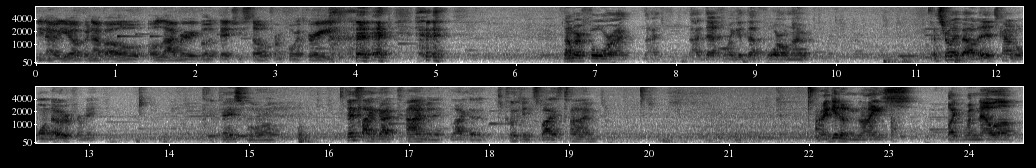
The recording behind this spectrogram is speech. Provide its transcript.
you know you open up a old old library book that you stole from fourth grade. Number four, I, I, I definitely get that floral note. That's really about it. It's kind of a one noter for me. It tastes floral. It tastes like it got thyme in it, like a cooking spice thyme. I get a nice, like vanilla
